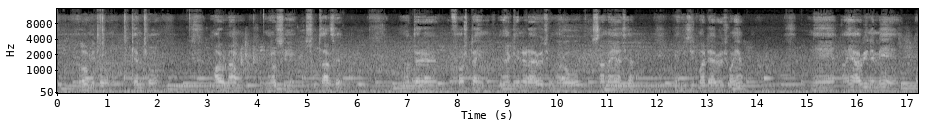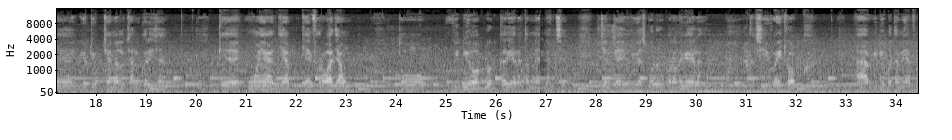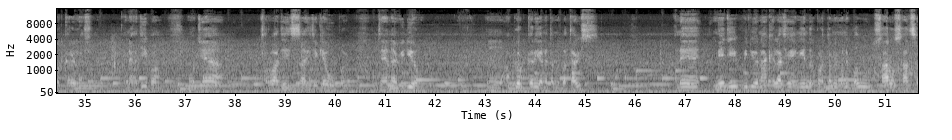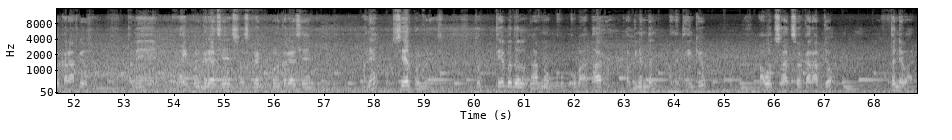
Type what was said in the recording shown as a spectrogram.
Hello મિત્રો. કેમ છો? મારું નામ નરસિંહ સુથાર છે. હું અત્યારે ફર્સ્ટ ટાઈમ અહીંયા કેનેડા આવ્યો છું. મારો સન અહીંયા છે. વિઝિટ માટે આવ્યો છું અહીંયા. ને અહીંયા આવીને મેં યુટ્યુબ ચેનલ ચાલુ કરી છે કે હું અહીંયા જ્યાં ક્યાંય ફરવા જાઉં, તો વીડિયો અપલોડ કરી અને તમને છે. જેમ કે યુએસ બોર્ડર ઉપર અમે ગયેલા. પછી વ્હાઇટ રોક આ વીડિયો બધા મેં અપલોડ કરેલા છે. અને હજી પણ હું જ્યાં ફરવા જઈશ, સારી જગ્યાઓ ઉપર, ત્યાંના વીડિયો હું અપલોડ કરી અને તમને બતાવીશ. અને મેં જે વીડિયો નાખેલા છે, એની અંદર પણ તમે મને બહુ સારો સાથ સહકાર આપ્યો છે. તમે લાઈક પણ કર્યા છે સબસ્ક્રાઈબ પણ કર્યા છે અને શેર પણ કર્યા છે. તો તે બદલ આપનો ખૂબ ખૂબ આભાર, અભિનંદન અને થેન્ક યુ. આવો જ સાથ સહકાર આપજો. ધન્યવાદ.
